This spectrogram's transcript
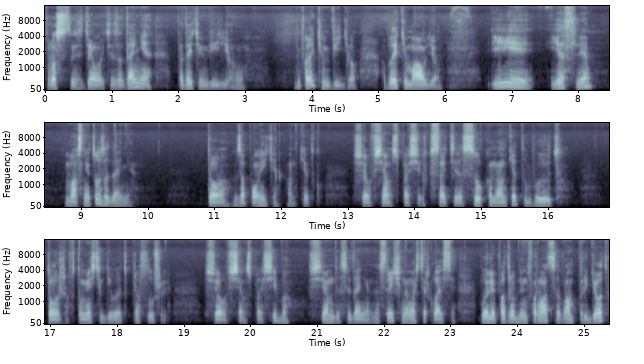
просто сделайте задание под этим видео. Не под этим видео, а под этим аудио. И если у вас нету задания, то заполните анкетку. Все, всем спасибо. Кстати, ссылка на анкету будет тоже в том месте, где вы это прослушали. Все, всем спасибо. Всем до свидания. На встрече на мастер-классе. Более подробная информация вам придет,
